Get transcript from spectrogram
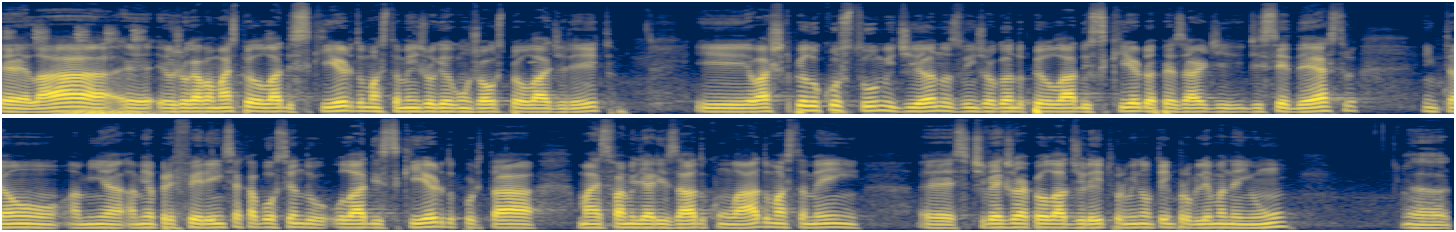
É, lá é, eu jogava mais pelo lado esquerdo, mas também joguei alguns jogos pelo lado direito. E eu acho que pelo costume de anos vim jogando pelo lado esquerdo, apesar de, de ser destro. Então a minha, a minha preferência acabou sendo o lado esquerdo, por estar mais familiarizado com o lado, mas também é, se tiver que jogar pelo lado direito, para mim não tem problema nenhum. Ah,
